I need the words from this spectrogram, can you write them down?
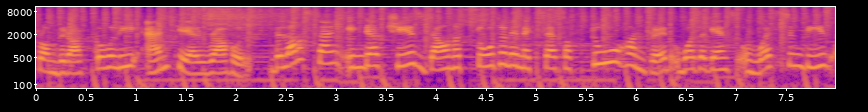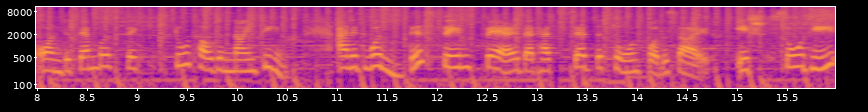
from Virat Kohli and KL Rahul. The last time India chased down a total in excess of 200 was against West Indies on December 6, 2019. And it was this same pair that had set the tone for the side. Ish Sodhi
